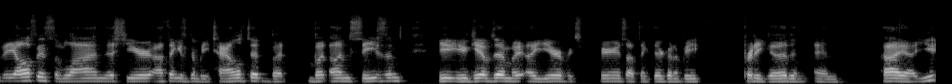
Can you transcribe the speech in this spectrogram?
the offensive line this year, I think is going to be talented, but but unseasoned. You, you give them a, a year of experience, I think they're going to be pretty good. And and I, uh, you,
